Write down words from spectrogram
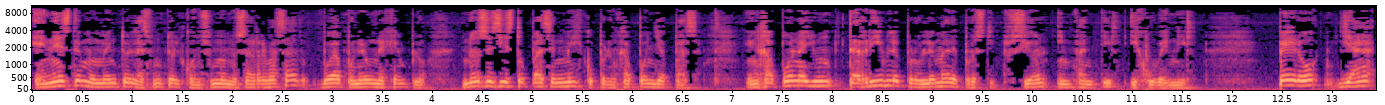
En este momento el asunto del consumo nos ha rebasado. Voy a poner un ejemplo. No sé si esto pasa en México, pero en Japón ya pasa. En Japón hay un terrible problema de prostitución infantil y juvenil. Pero ya,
